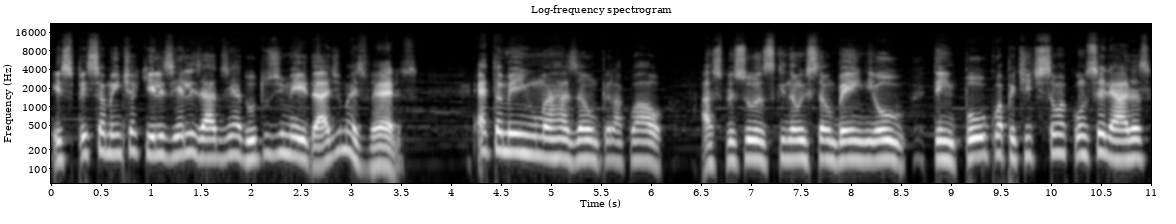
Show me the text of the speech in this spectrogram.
especialmente aqueles realizados em adultos de meia idade mais velhos. É também uma razão pela qual as pessoas que não estão bem ou têm pouco apetite são aconselhadas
